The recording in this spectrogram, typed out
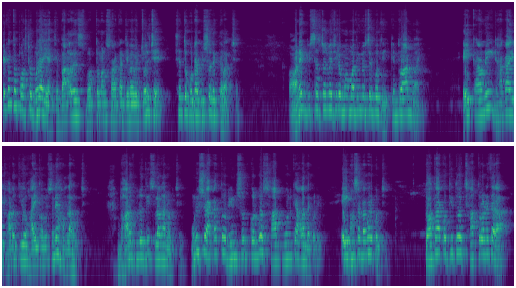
এটা তো স্পষ্ট বোঝাই যাচ্ছে। বাংলাদেশ বর্তমান সরকার যেভাবে চলছে, সে তো গোটা বিশ্ব দেখতে পাচ্ছে। অনেক বিশ্বাস জন্মেছিল মোহাম্মদ ইউনুসের প্রতি, কিন্তু আর নয়। এই কারণেই ঢাকায় ভারতীয় হাই কমিশনে হামলা হচ্ছে। ভারত বিরোধী স্লোগান উঠছে, উনিশশো একাত্তর ঋণ শোধ করব সাত বোনকে আলাদা করে। এই ভাষা ব্যবহার করছে। তথাকথিত ছাত্র নেতারা,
